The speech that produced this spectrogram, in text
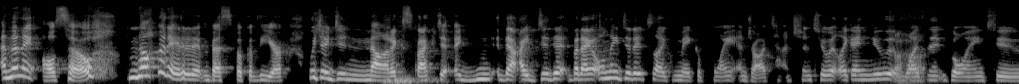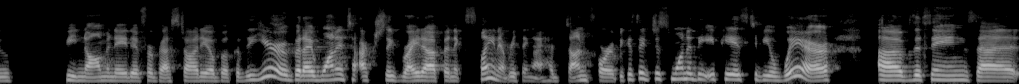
And then I also nominated it in best book of the year, which I did not expect it, I, that I did it, but I only did it to like make a point and draw attention to it. Like I knew it uh-huh. wasn't going to be nominated for best audio book of the year, but I wanted to actually write up and explain everything I had done for it because I just wanted the APAs to be aware of the things that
